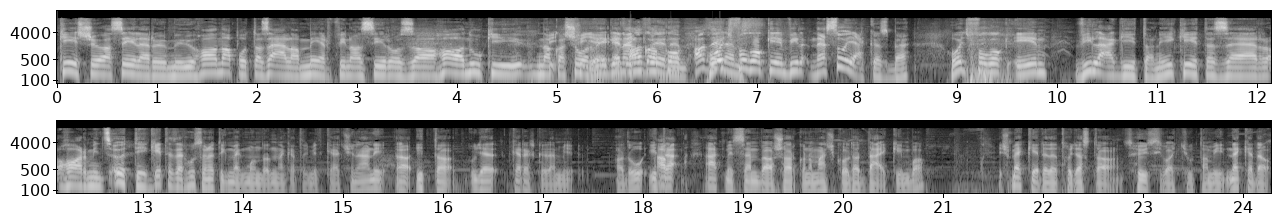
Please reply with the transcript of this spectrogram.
késő a szélerőmű, ha a napot az állam miért finanszírozza, ha a Nuki-nak a sor figyelj, végén, akkor, nem- azért hogy nem- fogok én, vil- ne szólják közbe, hogy fogok én világítani 2035-ig? 2025-ig megmondod neked, hogy mit kell csinálni. Itt a ugye kereskedelmi adó, itt A- átmész szembe a sarkon a másik oldalt Daikinba, és megkérdezed, hogy azt a hőszivattyút, ami neked a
